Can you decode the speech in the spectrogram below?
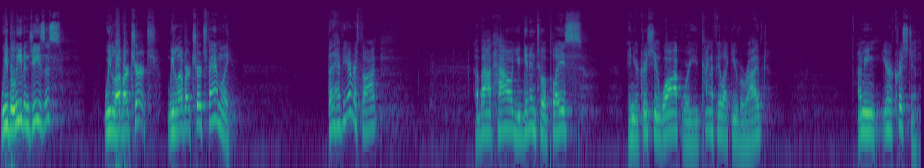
We believe in Jesus. We love our church. We love our church family. But have you ever thought about how you get into a place in your Christian walk where you kind of feel like you've arrived? I mean, you're a Christian.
